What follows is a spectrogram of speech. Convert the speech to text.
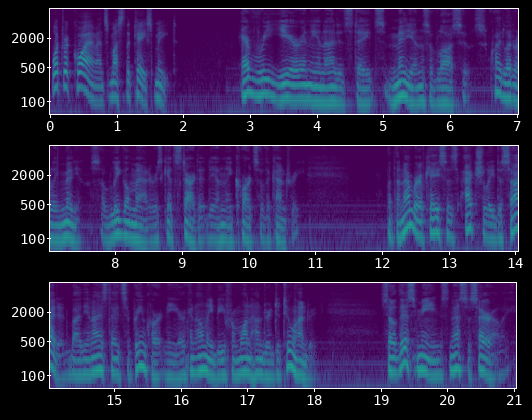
What requirements must the case meet? Every year in the United States, millions of lawsuits, quite literally millions, of legal matters get started in the courts of the country. But the number of cases actually decided by the United States Supreme Court in a year can only be from 100 to 200. So this means necessarily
